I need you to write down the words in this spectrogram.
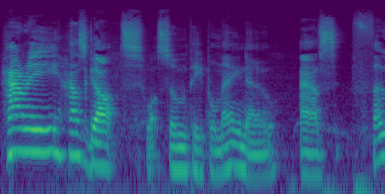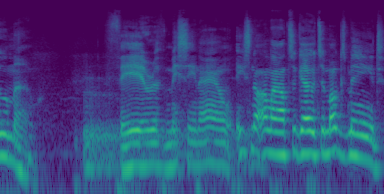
Harry has got what some people may know as FOMO hmm. fear of missing out. He's not allowed to go to Hogsmeade.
